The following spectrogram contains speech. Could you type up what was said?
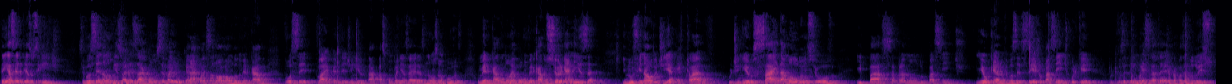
tenha certeza o seguinte, se você não visualizar como você vai lucrar com essa nova onda do mercado, você vai perder dinheiro, tá? As companhias aéreas não são burras, o mercado não é burro, o mercado se organiza e no final do dia, é claro, o dinheiro sai da mão do ansioso e passa para a mão do paciente. E eu quero que você seja o paciente, por quê? Porque você tem uma estratégia para fazer tudo isso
